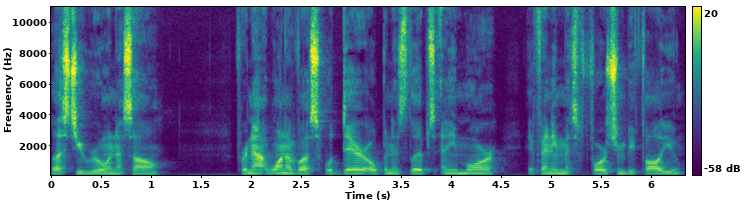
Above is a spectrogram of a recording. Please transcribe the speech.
lest you ruin us all. For not one of us will dare open his lips any more if any misfortune befall you.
